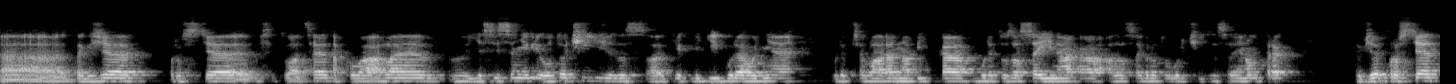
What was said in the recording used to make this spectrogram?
eh, takže prostě situace je takováhle, jestli se někdy otočí, že zase těch lidí bude hodně, bude převládat nabídka, bude to zase jinak a, a zase kdo to určí, zase jenom trh. Takže prostě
